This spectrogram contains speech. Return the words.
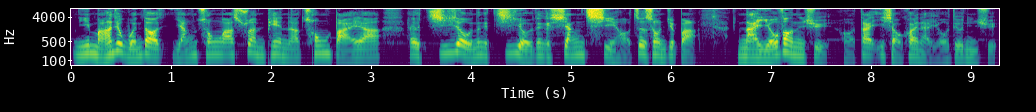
你马上就闻到洋葱啊、蒜片啊、葱白啊，还有鸡肉那个鸡油那个香气哈。这时候你就把奶油放进去哦，带一小块奶油丢进去，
